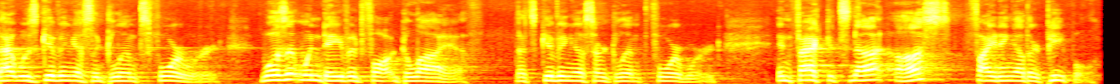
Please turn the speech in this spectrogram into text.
That was giving us a glimpse forward. It wasn't when David fought Goliath. That's giving us our glimpse forward. In fact, it's not us fighting other people.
